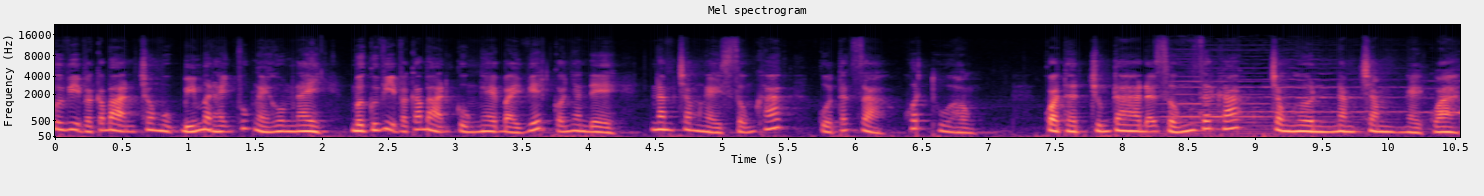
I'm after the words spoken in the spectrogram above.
Quý vị và các bạn, trong mục Bí mật hạnh phúc ngày hôm nay, mời quý vị và các bạn cùng nghe bài viết có nhan đề 500 ngày sống khác của tác giả Khuất Thu Hồng. Quả thật chúng ta đã sống rất khác trong hơn 500 ngày qua.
